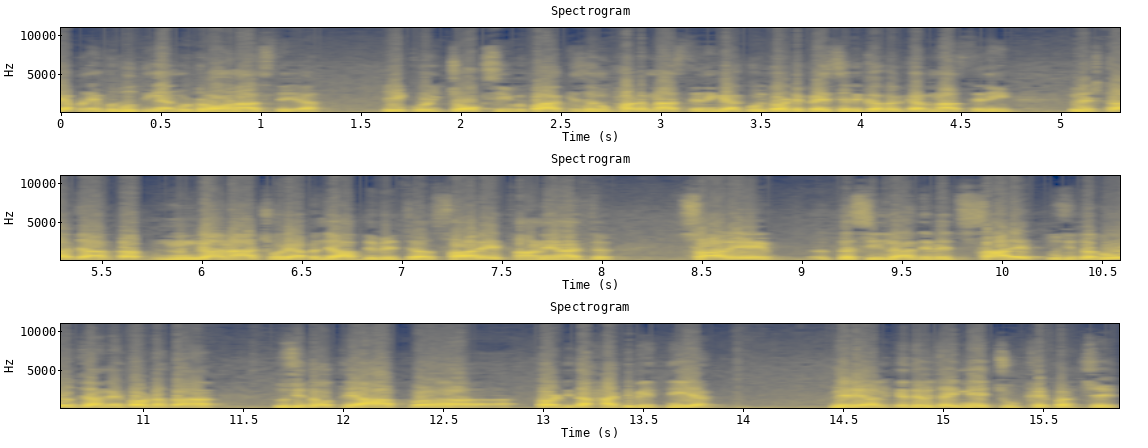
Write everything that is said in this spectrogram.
ਇਹ ਆਪਣੇ ਵਿਰੋਧੀਆਂ ਨੂੰ ਡਰਾਉਣ ਵਾਸਤੇ ਆ। ਇਹ ਕੋਈ ਚੌਕਸੀ ਵਿਭਾਗ ਕਿਸੇ ਨੂੰ ਫੜਨ ਵਾਸਤੇ ਨਹੀਂਗਾ, ਕੋਈ ਤੁਹਾਡੇ ਪੈਸੇ ਰਿਕਵਰ ਕਰਨ ਵਾਸਤੇ ਨਹੀਂ। ਭ੍ਰਿਸ਼ਟਾਚਾਰ ਤਾਂ ਨੰਗਾ ਨਾਚ ਹੋ ਰਿਹਾ ਪੰਜਾਬ ਦੇ ਵਿੱਚ ਸਾਰੇ ਥਾਣਿਆਂ 'ਚ, ਸਾਰੇ ਤਹਿਸੀਲਾਂ ਦੇ ਵਿੱਚ, ਸਾਰੇ, ਤੁਸੀਂ ਤਾਂ ਰੋਜ਼ ਜਾਣੇ ਤੁਹਾਡਾ ਤਾਂ, ਤੁਸੀਂ ਤਾਂ ਉੱਥੇ ਆਪ ਤੁਹਾਡੀ ਤਾਂ ਹੱਡ ਬੀਤੀ ਆ। ਮੇਰੇ ਹਲਕੇ ਦੇ ਵਿੱਚ ਇੰਨੇ ਝੂਠੇ ਪਰਚੇ।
